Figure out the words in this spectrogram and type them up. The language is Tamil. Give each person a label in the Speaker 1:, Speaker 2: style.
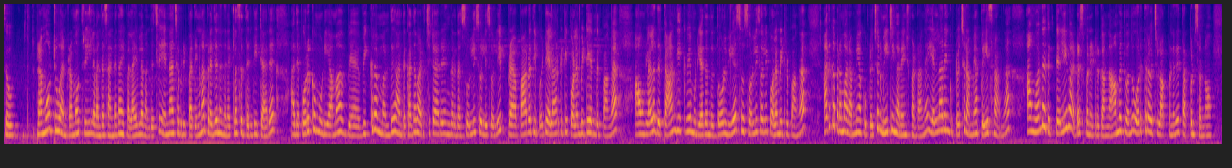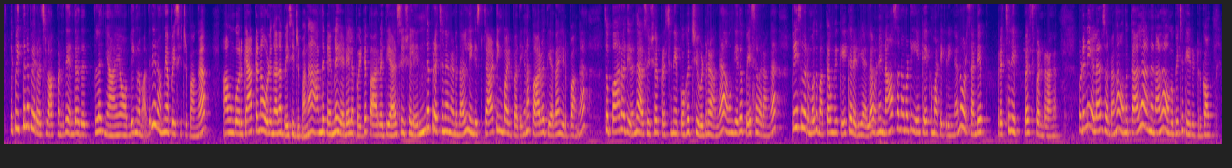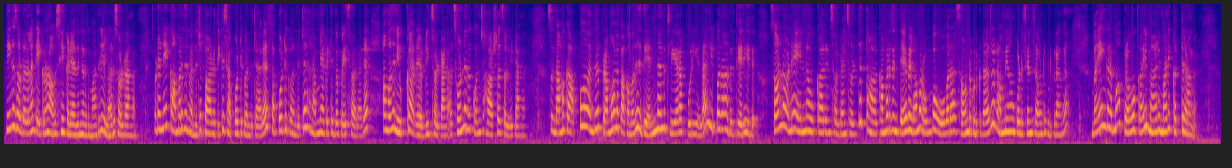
Speaker 1: So promo two and promo த்ரீயில் வந்த சண்டை தான் இப்போ லைவில் வந்துச்சு. என்னாச்சு அப்படி பார்த்தீங்கன்னா பிரஜன் அந்த நெக்லஸை திருடிட்டாரு. அதை பொறுக்க முடியாமல் விக்ரம் வந்து அந்த கதவை அடிச்சிட்டாருங்கிறத சொல்லி சொல்லி சொல்லி ப்ர பார்வதி போயிட்டு எல்லாருக்கிட்டையும் புலம்பிகிட்டே இருந்திருப்பாங்க. அவங்களால அதை தாங்கிக்கவே முடியாது அந்த தோல்வியை ஸோ சொல்லி சொல்லி புலம்பிட்டு இருப்பாங்க அதுக்கப்புறமா ரம்யா கூப்பிட்டு வச்சு ஒரு மீட்டிங் அரேஞ்ச் பண்ணுறாங்க எல்லாரையும் கூப்பிட்டு வச்சு ரம்யா பேசுகிறாங்க அவங்க வந்து அதுக்கு தெளிவாக அட்ரஸ் பண்ணிட்டு இருக்காங்க ஆமத் வந்து ஒருத்தரை வச்சு லாக் பண்ணதே தப்புன்னு சொன்னோம். இப்போ இத்தனை பேர் வச்சு லாக் பண்ணது எந்த விதத்தில் நியாயம் அப்படிங்கிற மாதிரி ரம்யா பேசிகிட்டு இருப்பாங்க அவங்க ஒரு கேப்டனாக ஒழுங்காக தான் பேசிகிட்டு இருப்பாங்க. அந்த டைமில் இடையில போயிட்டு பார்வதி ஆஸ் யூஷுவல் எந்த பிரச்சனை நடந்தாலும் நீங்கள் ஸ்டார்டிங் பாயிண்ட் பார்த்தீங்கன்னா பார்வதியாக தான் இருப்பாங்க. ஸோ பார்வதி வந்து ஆஸ் யூஷுவல் பிரச்சனையை புகச்சி விடுறாங்க. அவங்க ஏதோ பேச வராங்க. பேச வரும்போது மற்றவங்க கேட்க ரெடியாக இல்லை. உடனே நான் சொன்ன மட்டும் ஏன் கேட்க மாட்டேங்கிறீங்கன்னு ஒரு சண்டே பிரச்சனை பெருசு பண்ணுறாங்க உடனே எல்லாரும் சொல்கிறாங்க அவங்க தலை ஆனனால அவங்க பேச்சை கேட்டுட்ருக்கோம். நீங்கள் சொல்கிறதெல்லாம் கேட்கணும்னு அவசியம் கிடையாதுங்கிறது மாதிரி எல்லாரும் சொல்கிறாங்க உடனே கமர்தன் வந்துட்டு பார்வதிக்கு சப்போர்ட்டுக்கு வந்துட்டாரு. சப்போர்ட்டுக்கு வந்துட்டு ரம்யா கிட்ட ஏதோ பேச வராரு. அவங்க வந்து நீ உட்காரு அப்படின்னு சொல்லிட்டாங்க. அது சொன்னது கொஞ்சம் ஹார்ஷாக சொல்லிட்டாங்க. ஸோ நமக்கு அப்போ வந்து ப்ரமோவில் பார்க்கும்போது இது என்னன்னு கிளியராக புரியலை. இப்போ தான் அது தெரியுது. சொன்னோடனே என்ன உட்காருன்னு சொல்கிறேன்னு சொல்லிட்டு த கமர்தன் தேவையில்லாமல் ரொம்ப ஓவராக சவுண்டு கொடுக்குறாரு. ரம்யாவும் கூட சேர்ந்து சவுண்டு கொடுக்குறாங்க. பயங்கரமாக ப்ரொவோக் ஆகி மாறி மாறி கத்துறாங்க.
